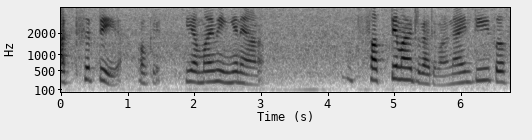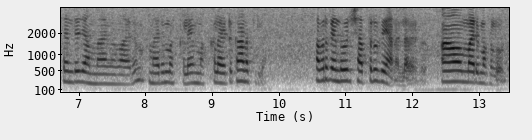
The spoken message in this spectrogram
അക്സെപ്റ്റ് ചെയ്യുക. ഓക്കെ. ഈ അമ്മായിമ്മ ഇങ്ങനെയാണ്. സത്യമായിട്ടൊരു കാര്യമാണ്. നയന്റി പെർസെന്റേജ് അമ്മായിമ്മമാരും മരുമക്കളെ മക്കളായിട്ട് കാണത്തില്ല. അവർക്ക് എന്തോ ഒരു ശത്രുതയാണല്ലോ അവരുടെ ആ മരുമക്കളോട്.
